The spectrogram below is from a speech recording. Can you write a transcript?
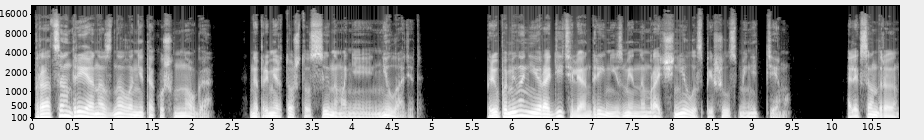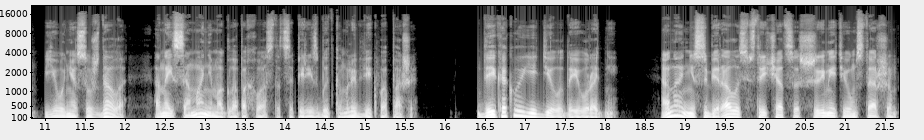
Про отца Андрея она знала не так уж много. Например, то, что с сыном они не ладят. При упоминании родителей Андрей неизменно мрачнел и спешил сменить тему. Александра его не осуждала, она и сама не могла похвастаться переизбытком любви к папаше. Да и какое ей дело до его родни? Она не собиралась встречаться с Шереметьевым-старшим.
